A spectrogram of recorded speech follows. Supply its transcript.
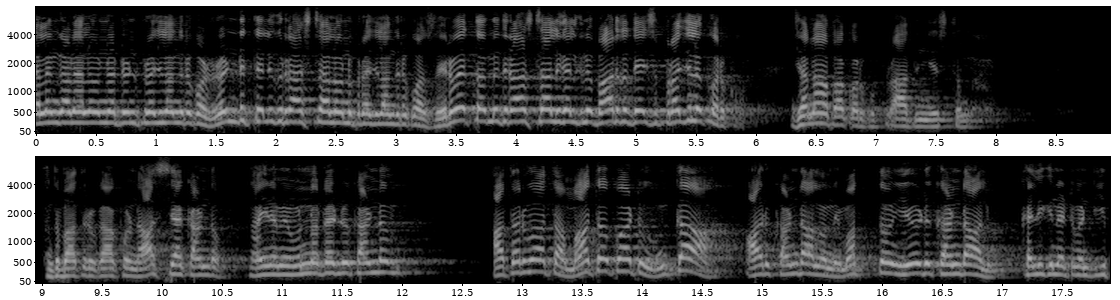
తెలంగాణలో ఉన్నటువంటి ప్రజలందరి కోసం రెండు తెలుగు రాష్ట్రాల్లో ఉన్న ప్రజలందరి కోసం ఇరవై తొమ్మిది రాష్ట్రాలు కలిగిన భారతదేశ ప్రజల కొరకు జనాభా కొరకు ప్రార్థన చేస్తున్నాం. అంత మాత్రం కాకుండా ఆసియా ఖండం ఆయన మేము ఉన్నటువంటి ఖండం ఆ తర్వాత మాతో పాటు ఇంకా ఆరు ఖండాలు ఉన్నాయి. మొత్తం ఏడు ఖండాలు కలిగినటువంటి ఈ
